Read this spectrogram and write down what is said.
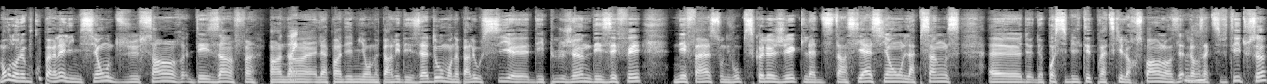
Bon, on a beaucoup parlé à l'émission du sort des enfants pendant la pandémie. On a parlé des ados, mais on a parlé aussi euh, des plus jeunes, des effets néfastes au niveau psychologique, la distanciation, l'absence euh, de, de possibilité de pratiquer leur sport, leurs, leurs Mhm. activités, tout ça.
